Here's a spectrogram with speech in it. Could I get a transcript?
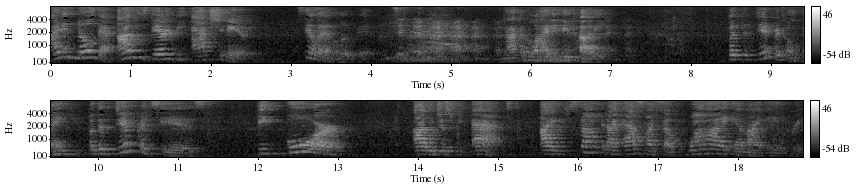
I didn't know that. I was very reactionary. Still am a little bit. Not going to lie to anybody. But the difference, oh, thank you. But the difference is, before I would just react, I stop and I ask myself, why am I angry?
